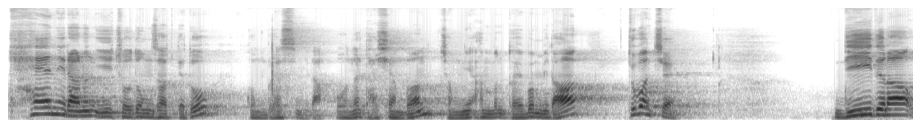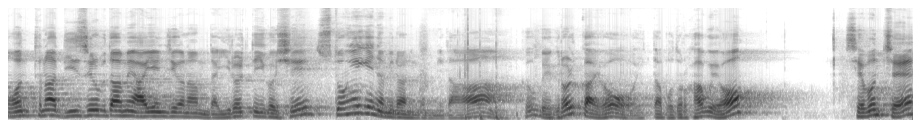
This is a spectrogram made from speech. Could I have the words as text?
can이라는 이 조동사 때도 공부를 했습니다. 오늘 다시 한번 정리 한번 더 해봅니다. 두 번째 need나 want나 deserve 다음에 ing가 나옵니다. 이럴 때 이것이 수동의 개념이라는 겁니다. 그 왜 그럴까요? 이따 보도록 하고요. 세 번째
